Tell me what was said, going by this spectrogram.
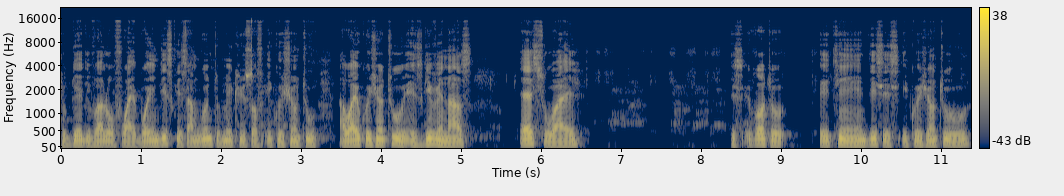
to get the value of y. But in this case, I'm going to make use of equation 2. Our equation 2 is giving us sy is equal to 18. This is equation 2.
